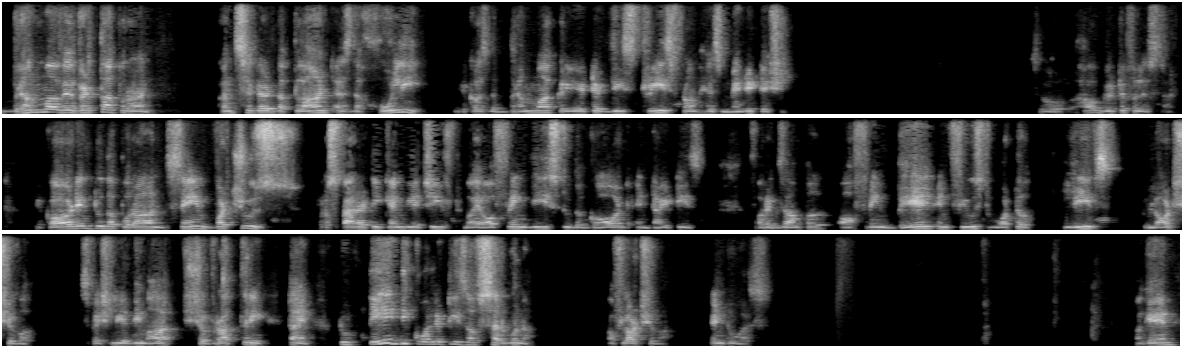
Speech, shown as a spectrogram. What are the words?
Brahma Vaivarta Puran considered the plant as the holy because the Brahma created these trees from his meditation. So, how beautiful is that? According to the Puran, same virtues, prosperity can be achieved by offering these to the god and deities. For example, offering bael infused water, leaves to Lord Shiva, especially at the Mahashivratri time, to take the qualities of Sarguna, of Lord Shiva, into us. Again,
